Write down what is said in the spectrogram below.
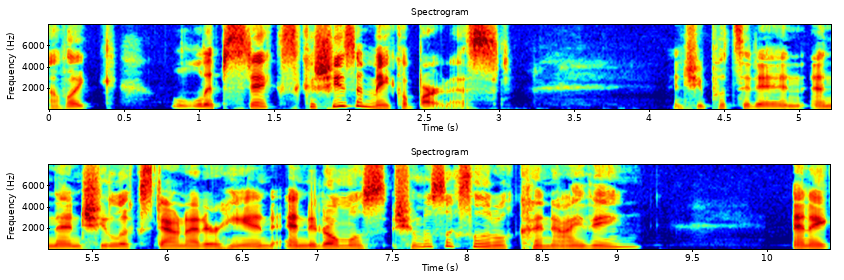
of like lipsticks because she's a makeup artist. and she puts it in and then she looks down at her hand and it almost she almost looks a little conniving. And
